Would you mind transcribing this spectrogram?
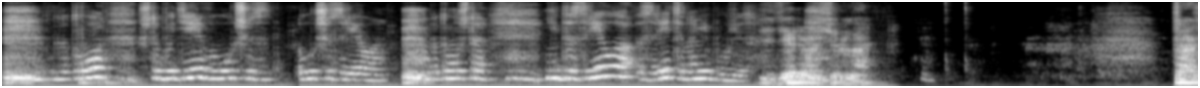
Для того, чтобы дерево лучше, лучше зрело. Потому что не дозрело, зреть оно не будет. Не дерево, семена. Так,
